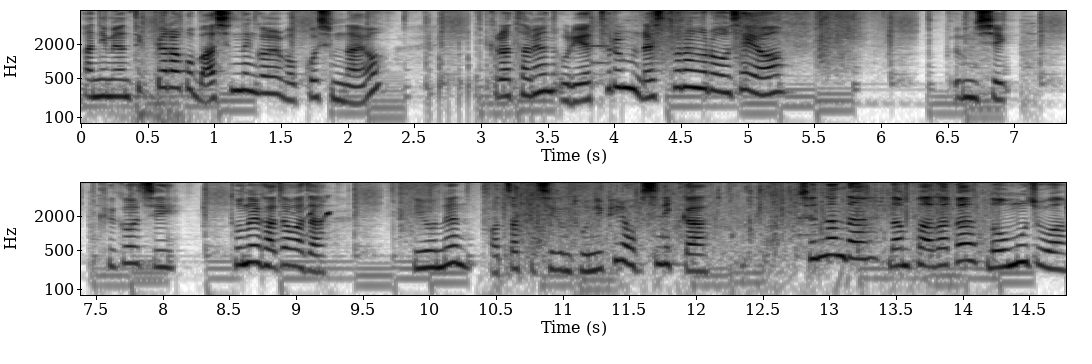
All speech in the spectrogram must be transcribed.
아니면 특별하고 맛있는 걸 먹고 싶나요? 그렇다면 우리의 트룸 레스토랑으로 오세요. 음식, 그거지. 돈을 가져가자. 리오는 어차피 지금 돈이 필요 없으니까. 신난다. 난 바다가 너무 좋아.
